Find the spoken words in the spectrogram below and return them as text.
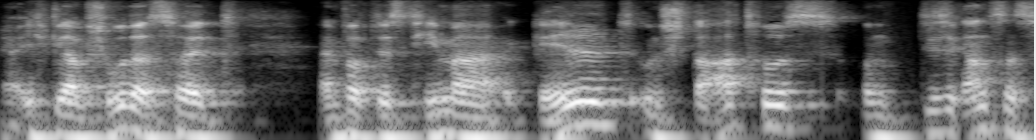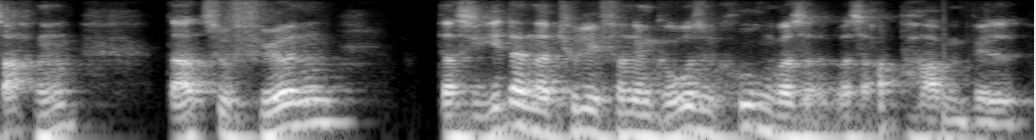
Ja, ich glaube schon, dass halt einfach das Thema Geld und Status und diese ganzen Sachen dazu führen, dass jeder natürlich von dem großen Kuchen was, was abhaben will.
